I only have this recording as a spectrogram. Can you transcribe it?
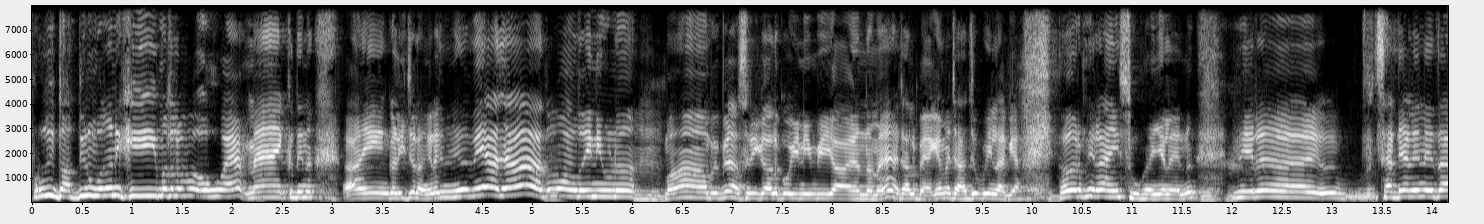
ਪਰ ਉਹਦੀ ਦਾਦੀ ਨੂੰ ਪਤਾ ਨਹੀਂ ਕੀ ਮਤਲਬ ਉਹ ਹੈ ਮੈਂ ਇੱਕ ਦਿਨ ਐਂ ਗਲੀ ਚ ਲੰਘ ਰਿਹਾ ਵੇ ਆ ਜਾ ਤੂੰ ਆਉਂਦਾ ਹੀ ਨਹੀਂ ਹੁਣ। ਮਾਂ ਬੀਬੀ ਸਤਿ ਸ੍ਰੀ ਅਕਾਲ ਕੋਈ ਨਹੀਂ ਵੀ ਆ ਜਾਂਦਾ ਮੈਂ। ਚੱਲ ਬਹਿ ਗਿਆ ਮੈਂ ਚਾਹ ਚੂ ਪੀਣ ਲੱਗ ਗਿਆ। ਹੋਰ ਫਿਰ ਐਂ ਸੂਹਾਈਆਂ ਲੈਣ ਫਿਰ ਸਾਡੇ ਵਾਲੇ ਨੇ ਤਾਂ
